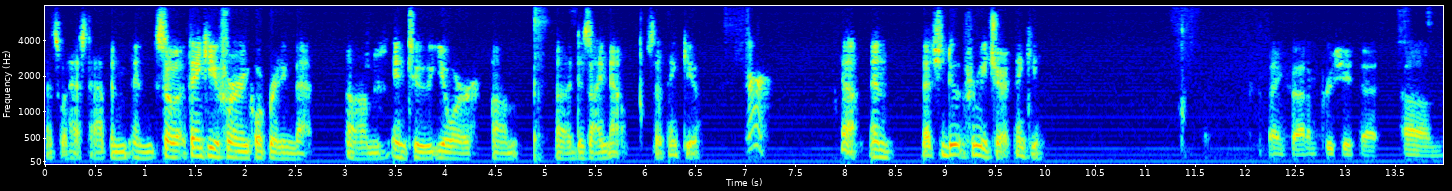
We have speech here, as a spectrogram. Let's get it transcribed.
that's what has to happen. And so, thank you for incorporating that um, into your um, uh, design now. So, thank you. Sure. Yeah, and that should do it for me, Chair. Thank you. Thanks, Adam. Appreciate that. Um,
